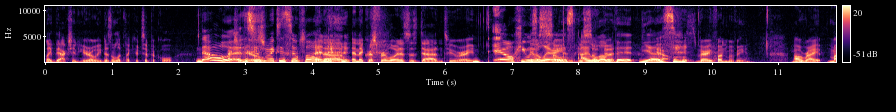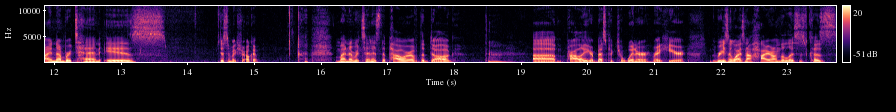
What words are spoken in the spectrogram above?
like the action hero. He doesn't look like your typical. No, this hero. is what makes it so fun. And uh, and then Christopher Lloyd is his dad too, right? Ew, he was, was so- hilarious. he was I so loved good. it. Yes. Yeah, it's a very fun movie. All right, my number ten is just to make sure. Okay, my number ten is The Power of the Dog. Um, probably your best picture winner right here. The reason why it's not higher on the list is because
